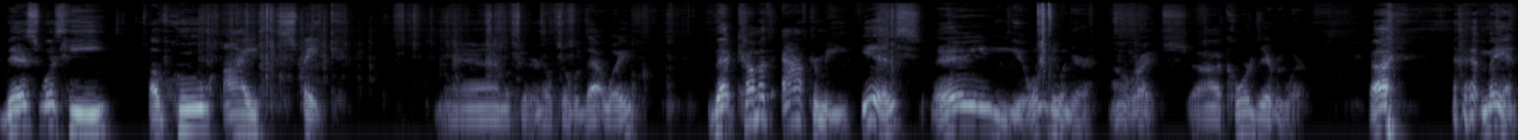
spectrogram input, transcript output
This was he of whom I spake. And let's get our notes over that way. That cometh after me is, hey, what are you doing there? All right, uh, cords everywhere. Uh, man,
